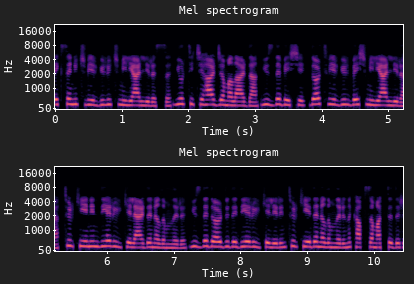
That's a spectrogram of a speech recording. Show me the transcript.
83,3 milyar lirası, yurt içi harcamalardan, %5'i, 4,5 milyar lira, Türkiye'nin diğer ülkelerden alımları, %4'ü de diğer ülkelerin Türkiye'den alımlarını kapsamaktadır,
